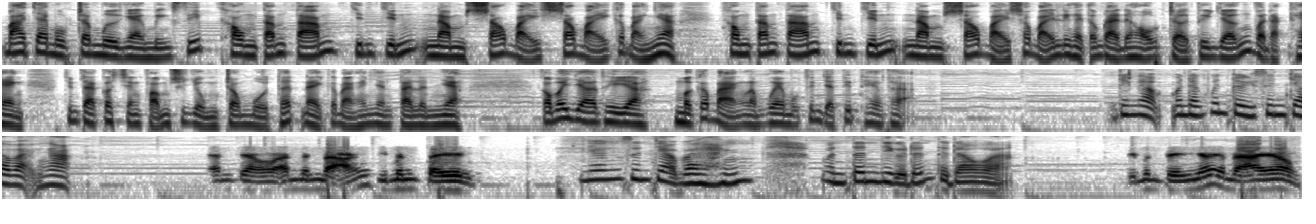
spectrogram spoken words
Ba chai 110 ngàn miễn ship 088 99 567 67 các bạn nha. 0889956767 liên hệ tổng đài để hỗ trợ tư vấn và đặt hàng. Chúng ta có sản phẩm sử dụng trong mùa Tết này, các bạn hãy nhanh tay lên nha còn bây giờ thì à, mời các bạn làm quen một thính giả tiếp theo thôi ạ. Dân ạ, Minh Đẳng Minh Tuyền xin chào bạn ạ. Anh chào anh Minh Đẳng, chị Minh Tiền. Nhân xin chào bạn. Mình tên gì rồi đến từ đâu ạ? Chị Minh Tiền nhớ em là ai không?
